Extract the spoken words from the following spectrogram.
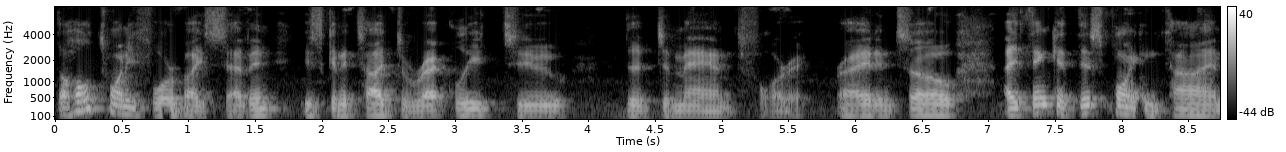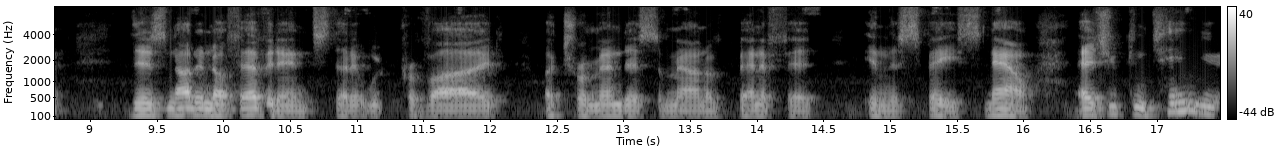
the whole 24 by 7 is going to tie directly to the demand for it right? And so I think at this point in time, there's not enough evidence that it would provide a tremendous amount of benefit in this space. Now, as you continue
